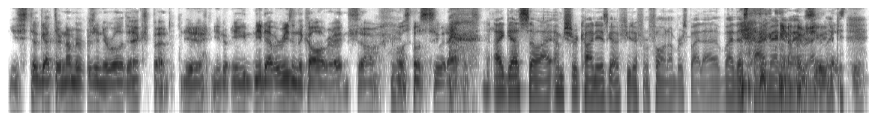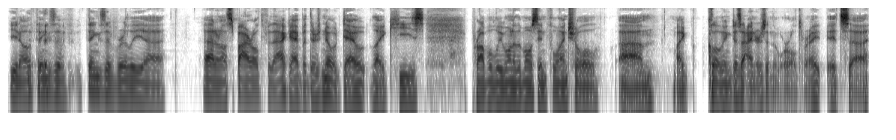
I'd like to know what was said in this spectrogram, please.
you still got their numbers in your Rolodex, but you you you need to have a reason to call, right? So we'll, we'll see what happens. I guess so. I, am sure Kanye's got a few different phone numbers by that by this time anyway, right? Sure like you know, things have things have really. Uh, I don't know, spiraled for that guy, but there's no doubt like he's probably one of the most influential um, like clothing designers in the world, right? It's uh,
